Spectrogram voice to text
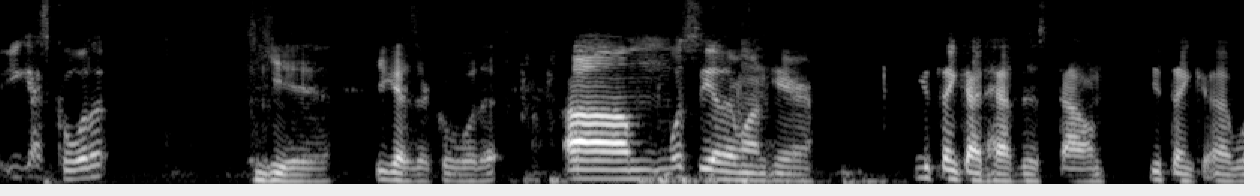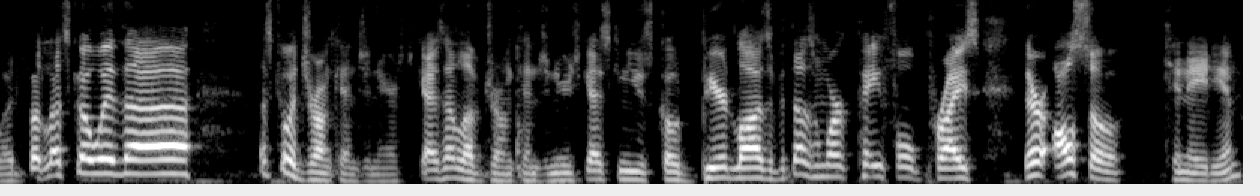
you guys cool with it, yeah, you guys are cool with it. Um, what's the other one here? You think I'd have this down? You think I would? But let's go with uh, let's go with drunk engineers, guys. I love drunk engineers. You guys can use code Beard Laws if it doesn't work. Pay full price. They're also Canadian.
